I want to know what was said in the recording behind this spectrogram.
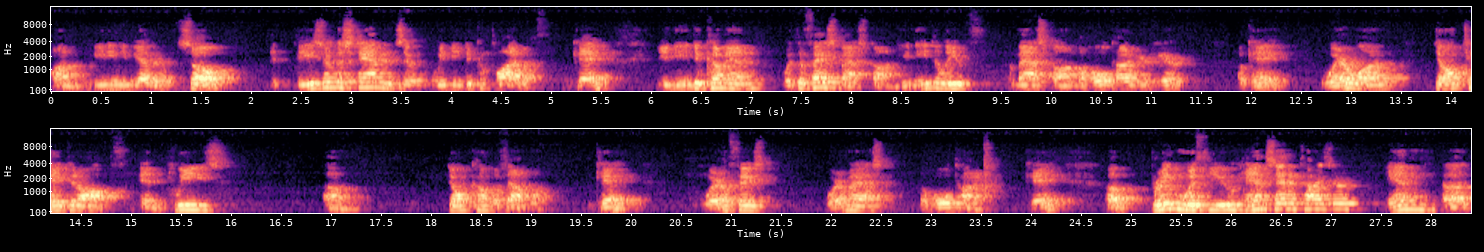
on meeting together. So th- these are the standards that we need to comply with. Okay, you need to come in with a face mask on. You need to leave a mask on the whole time you're here. Okay, wear one. Don't take it off, and please um, don't come without one. Okay, wear a face, wear a mask the whole time. Okay. Uh, bring with you hand sanitizer and uh,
